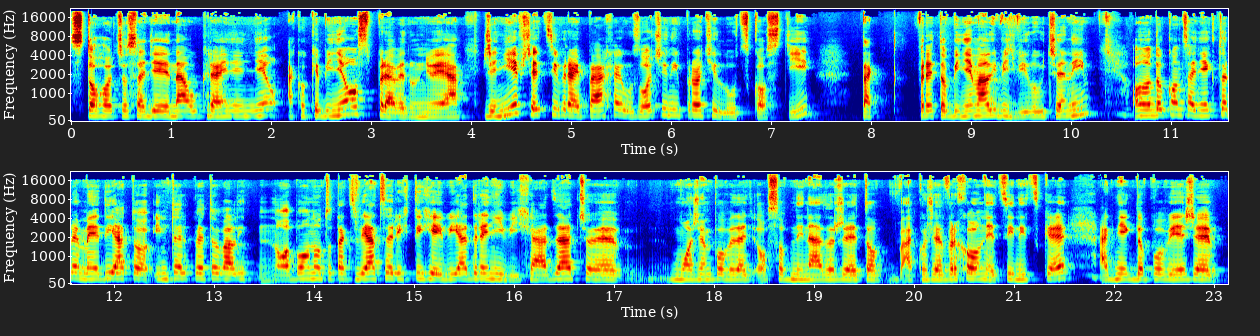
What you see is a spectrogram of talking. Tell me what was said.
z toho, čo sa deje na Ukrajine, ne, ako keby neospravedlňuje. Že nie všetci vraj páchajú zločiny proti ľudskosti, tak preto by nemali byť vylúčení. Ono dokonca niektoré médiá to interpretovali, no lebo ono to tak z viacerých tých jej vyjadrení vychádza, čo je, môžem povedať, osobný názor, že je to akože vrcholne cynické. Ak niekto povie, že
